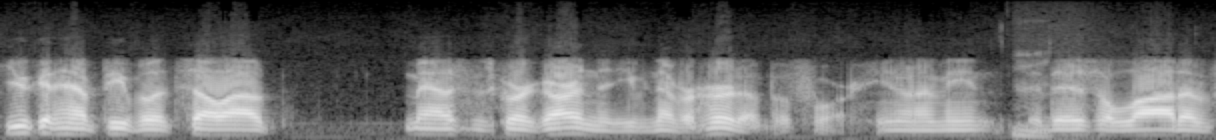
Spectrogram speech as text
you can have people that sell out Madison Square Garden that you've never heard of before. You know what I mean? There's a lot of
